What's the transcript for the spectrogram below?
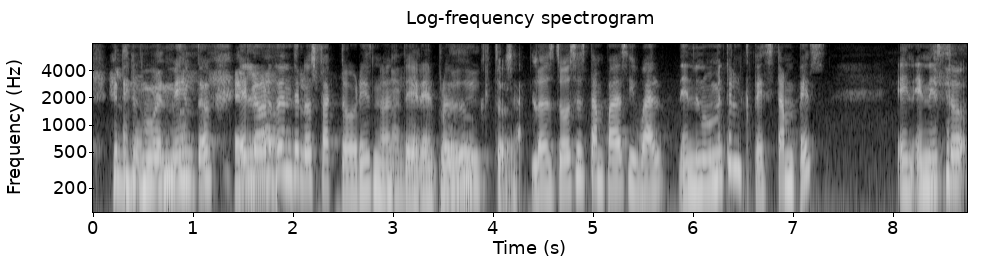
el, el momento. El, orden de los factores no altera el producto. O sea, las dos estampadas igual, en el momento en el que te estampes, en, en esto,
